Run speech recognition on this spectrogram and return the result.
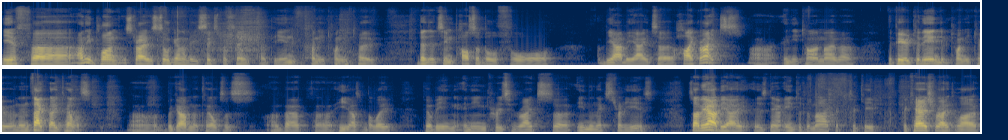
if uh, unemployment in Australia is still going to be 6% at the end of 2022, then it's impossible for the RBA to hike rates uh, any time over the period to the end of 22. And in fact, they tell us, uh, the governor tells us about uh, he doesn't believe there'll be any increase in rates uh, in the next three years. So the RBA has now entered the market to keep the cash rate low.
